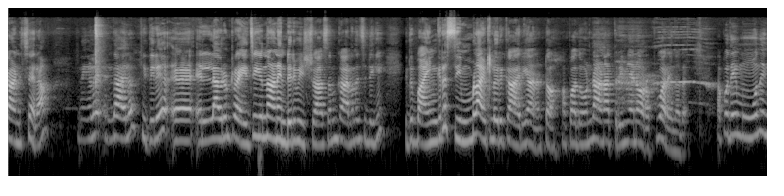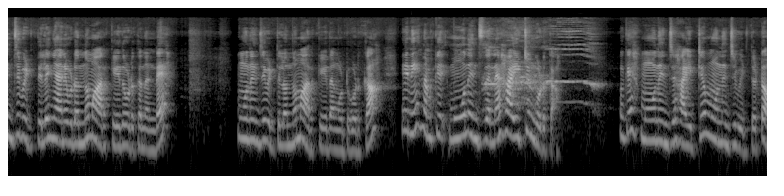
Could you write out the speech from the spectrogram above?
കാണിച്ചു തരാം. നിങ്ങൾ എന്തായാലും ഇതിൽ എല്ലാവരും ട്രൈ ചെയ്യുന്നതാണ് എന്റെ ഒരു വിശ്വാസം. കാരണം എന്ന് വെച്ചിട്ടുണ്ടെങ്കിൽ ഇത് ഭയങ്കര സിമ്പിളായിട്ടുള്ളൊരു കാര്യമാണ് കേട്ടോ അപ്പോൾ അതുകൊണ്ടാണ് അത്രയും ഞാൻ ഉറപ്പ് പറയുന്നത്. അപ്പോൾ ഇതേ മൂന്ന് ഇഞ്ച് വിട്ടിൽ ഞാൻ ഇവിടെ ഒന്ന് മാർക്ക് ചെയ്ത് കൊടുക്കുന്നുണ്ടേ. മൂന്ന് ഇഞ്ച് വിട്ടിലൊന്ന് മാർക്ക് ചെയ്ത് അങ്ങോട്ട് കൊടുക്കാം. ഇനി നമുക്ക് മൂന്ന് ഇഞ്ച് തന്നെ ഹൈറ്റും കൊടുക്കാം. ഓക്കെ മൂന്ന് ഇഞ്ച് ഹൈറ്റ് മൂന്ന് ഇഞ്ച് വിട്ട് കേട്ടോ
